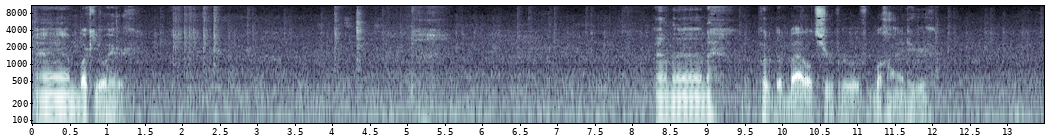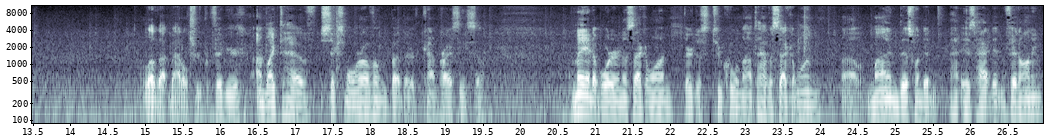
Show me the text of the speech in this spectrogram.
And Bucky O'Hare. And then put the Battle Trooper behind here. Love that Battle Trooper figure. I'd like to have six more of them, but they're kind of pricey, so I may end up ordering a second one. They're just too cool not to have a second one. Uh, mine, this one didn't. His hat didn't fit on him.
